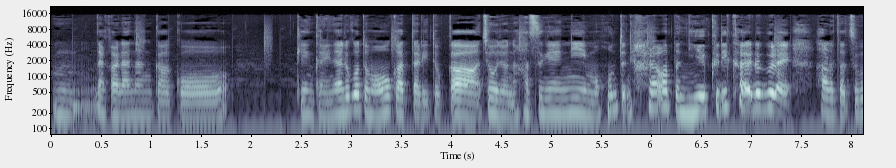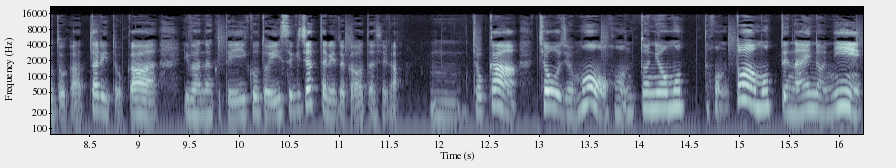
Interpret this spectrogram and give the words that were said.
うん、だからなんかこう喧嘩になることも多かったりとか長女の発言にもう本当に腹渡煮えくり返るぐらい腹立つことがあったりとか言わなくていいことを言い過ぎちゃったりとか私が。うん、とか長女も本当に思っ本当は思ってないのに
